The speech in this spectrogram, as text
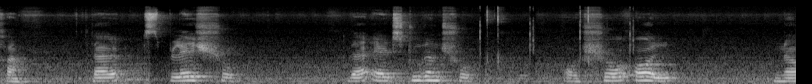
ښه دا سپلیش شو دا اډ سټوډنټ شو او شو اول نو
